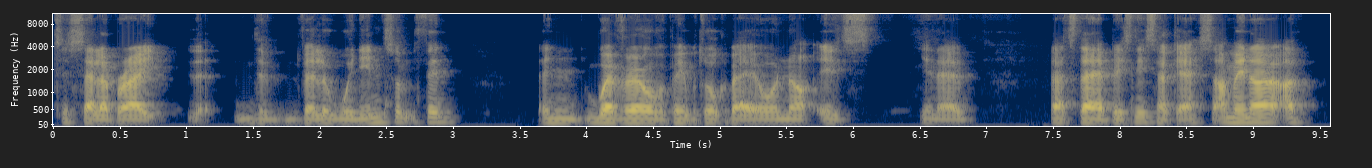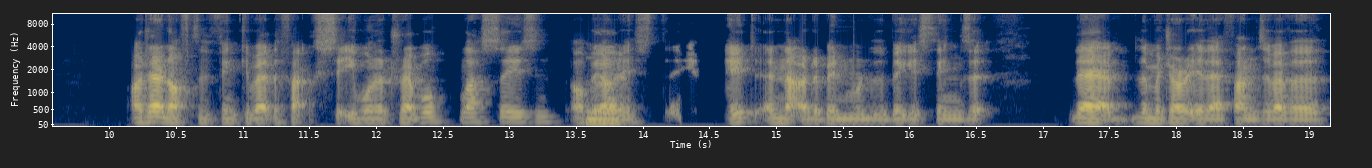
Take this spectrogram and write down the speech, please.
to celebrate the, the Villa winning something, and whether other people talk about it or not is you know that's their business, I guess. I mean, I, I I don't often think about the fact City won a treble last season. I'll be no. honest, it did, and that would have been one of the biggest things that their the majority of their fans have ever,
